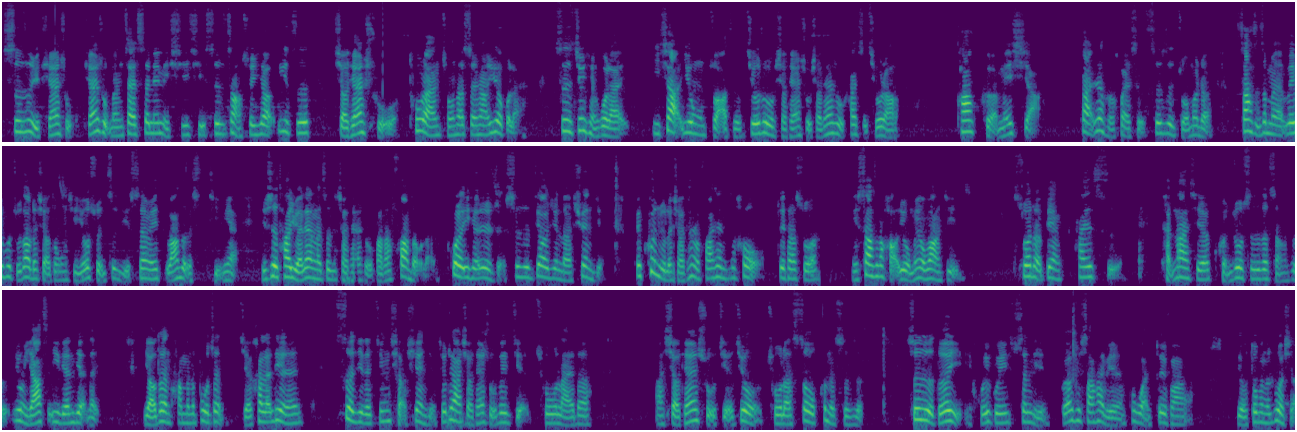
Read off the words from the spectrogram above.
狮子与田鼠。田鼠们在森林里嬉戏，狮子正好睡觉，一只小田鼠突然从它身上越过来，狮子惊醒过来，一下用爪子揪住小田鼠，小田鼠开始求饶，他可没想干任何坏事。狮子琢磨着。杀死这么微不足道的小东西，有损自己身为王者的体面。于是他原谅了这只小田鼠，把它放走了。过了一些日子，狮子掉进了陷阱，被困住了。小田鼠发现之后，对他说：“你上次的好意我没有忘记。”说着便开始啃那些捆住狮子的绳子，用牙齿一点点的咬断它们的布阵，解开了猎人设计的精巧陷阱。就这样，小田鼠被解出来的，啊，小田鼠解救出了受困的狮子。狮子得以回归森林，不要去伤害别人，不管对方有多么的弱小。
